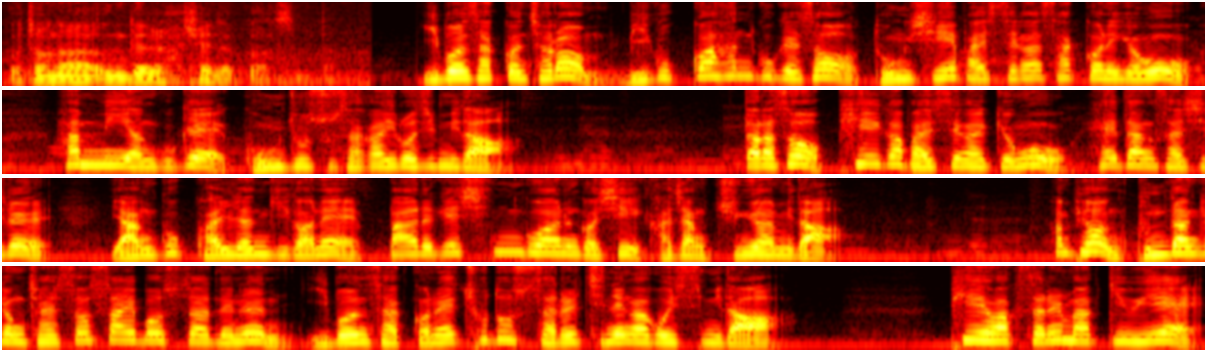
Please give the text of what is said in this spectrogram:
그 전화 응대를 하셔야 될 것 같습니다. 이번 사건처럼 미국과 한국에서 동시에 발생한 사건의 경우 한미 양국의 공조 수사가 이루어집니다. 따라서 피해가 발생할 경우 해당 사실을 양국 관련 기관에 빠르게 신고하는 것이 가장 중요합니다. 한편 분당경찰서 사이버수사대는 이번 사건의 초도 수사를 진행하고 있습니다. 피해 확산을 막기 위해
